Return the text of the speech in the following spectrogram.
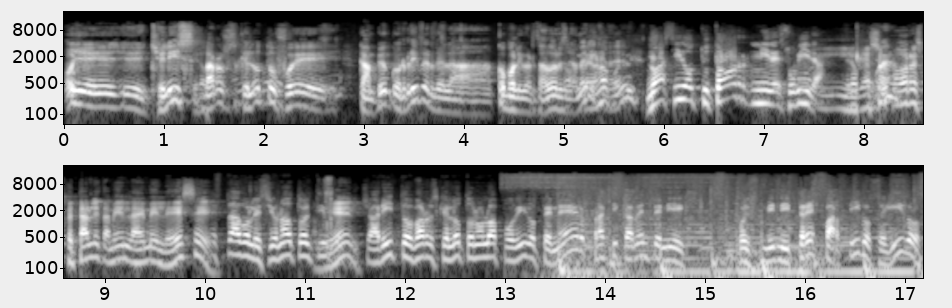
Oye, eh, Chelis, Barros Esqueloto fue campeón con River de la Copa Libertadores de Pero América. no, ¿eh? no ha sido tutor ni de su vida. Y es un jugador respetable también la Ha MLS. estado lesionado todo el tiempo. También. Charito, Barro Esqueloto no lo ha podido tener prácticamente ni, pues, ni, ni tres partidos seguidos.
